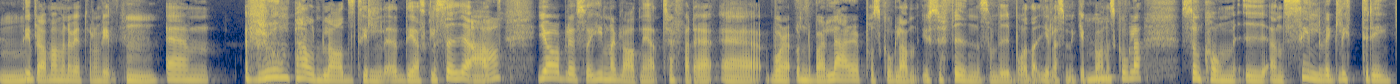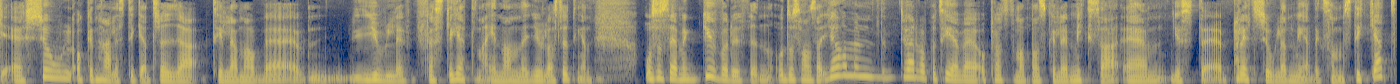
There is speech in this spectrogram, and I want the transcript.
Mm. Det är bra, mammorna vet vad de vill. Ehm, från palmblad till det jag skulle säga. Ja. Att jag blev så himla glad när jag träffade eh, våra underbara lärare på skolan, Josefin, som vi båda gillar så mycket på barnens skola, som kom i en silverglittrig eh, kjol och en härlig stickad tröja till en av eh, julfestligheterna innan julavslutningen. Och så säger jag, men gud vad du är fin. Och då sa hon så här, ja men du hade varit på tv och pratat om att man skulle mixa eh, just eh, palettkjolen med liksom, stickat.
